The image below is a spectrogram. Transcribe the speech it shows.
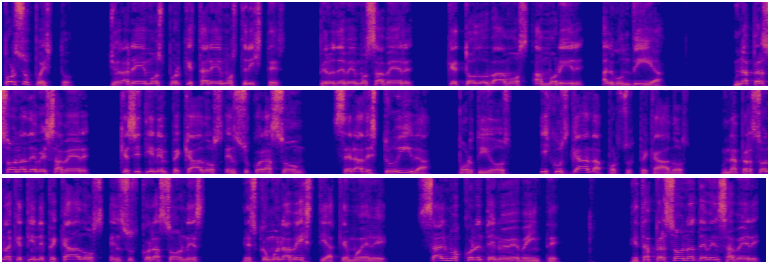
Por supuesto, lloraremos porque estaremos tristes, pero debemos saber que todos vamos a morir algún día. Una persona debe saber que si tienen pecados en su corazón, será destruida por Dios y juzgada por sus pecados. Una persona que tiene pecados en sus corazones es como una bestia que muere. Salmos 49:20. Estas personas deben saber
